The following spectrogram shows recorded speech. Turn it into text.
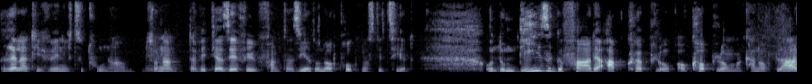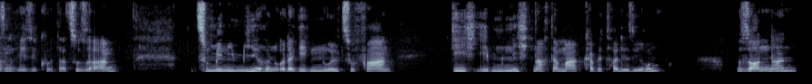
relativ wenig zu tun haben, mhm. sondern da wird ja sehr viel fantasiert und auch prognostiziert. Und um diese Gefahr der Abkopplung, Kopplung, man kann auch Blasenrisiko dazu sagen, zu minimieren oder gegen Null zu fahren, gehe ich eben nicht nach der Marktkapitalisierung, sondern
